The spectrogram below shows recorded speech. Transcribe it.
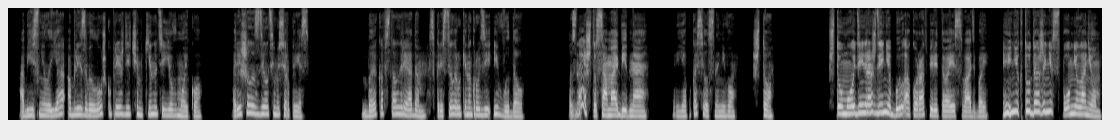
— объяснила я, облизывая ложку, прежде чем кинуть ее в мойку. Решила сделать ему сюрприз. Бека встал рядом, скрестил руки на груди и выдал. «Знаешь, что самое обидное?» Я покосилась на него. «Что?» «Что мой день рождения был аккурат перед твоей свадьбой, и никто даже не вспомнил о нем».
